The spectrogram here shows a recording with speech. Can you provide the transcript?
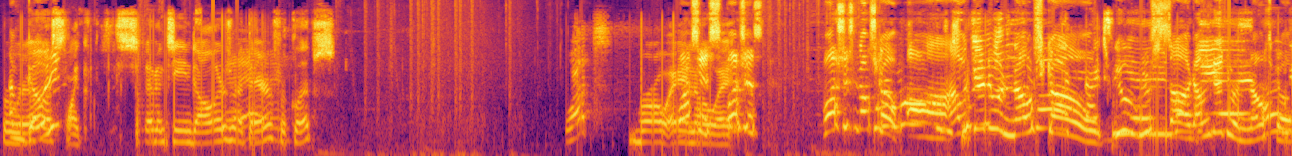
for I'm real, goated? it's like seventeen dollars right there for clips, What? bro. Ain't Watch no this, way. watch this. Watch this no scope. Werewolves, Aw, I was gonna do a no scope. You, you suck. I'm gonna do a own, no oh, scope.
